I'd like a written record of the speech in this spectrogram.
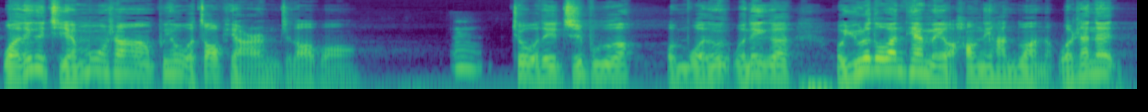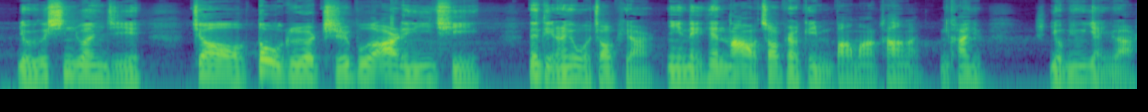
我这个节目上不有我照片儿，你知道不？嗯就我这个直播，我我我我那个我娱乐多半天没有，还有内涵段子。我现在有一个新专辑叫豆哥直播二零一七，那顶上有我照片儿，你哪天拿我照片儿给你爸妈看看，你看有有没有眼缘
